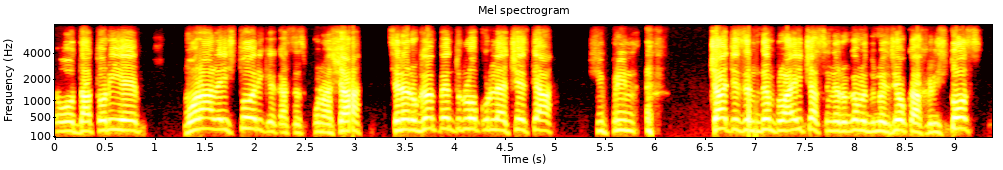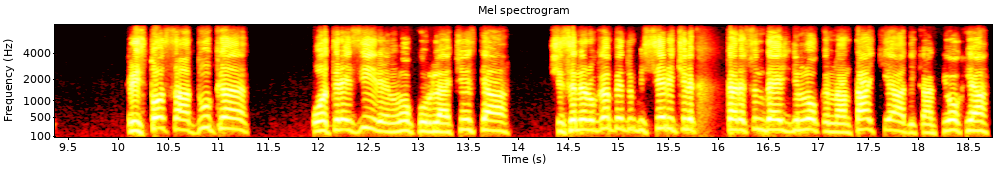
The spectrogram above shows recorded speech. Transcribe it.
o datorie morală istorică, ca să spun așa, să ne rugăm pentru locurile acestea și prin ceea ce se întâmplă aici, să ne rugăm lui Dumnezeu ca Hristos, Hristos să aducă o trezire în locurile acestea și să ne rugăm pentru bisericile care sunt de aici din loc, în Antachia, adică Antiohia,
